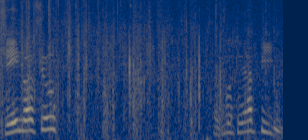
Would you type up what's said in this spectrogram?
10 läufst du? Das musst du abbiegen.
